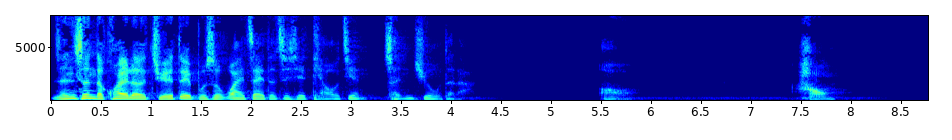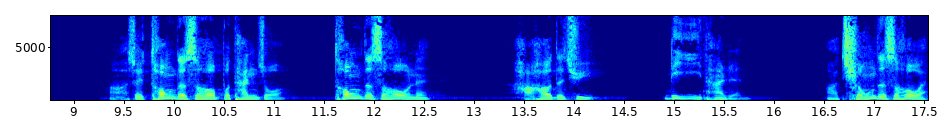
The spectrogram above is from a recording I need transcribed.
人生的快乐绝对不是外在的这些条件成就的啦。哦，好，啊，所以通的时候不贪着，通的时候呢，好好的去利益他人；啊，穷的时候啊，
